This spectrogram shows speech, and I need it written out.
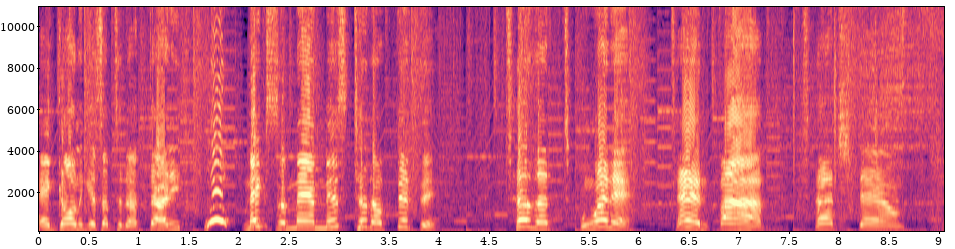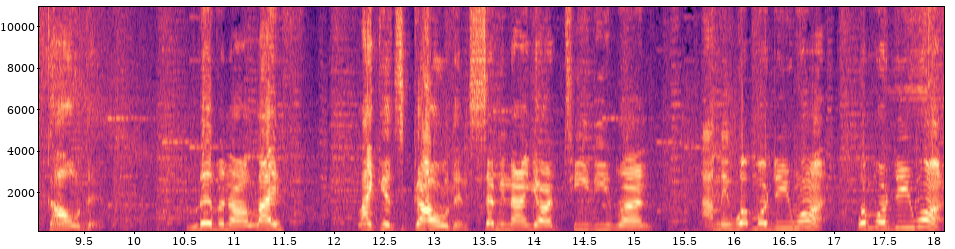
And Golden gets up to the 30. Woo! Makes a man miss to the 50. To the 20. 10 5. Touchdown Golden. Living our life like it's golden. 79 yard TD run I mean, what more do you want? What more do you want?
